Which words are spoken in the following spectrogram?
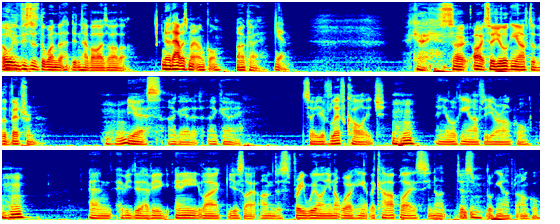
Oh, this is the one that didn't have eyes either. No, that was my uncle. Okay. Yeah, Okay. So, all right. So you're looking after the veteran. Mm-hmm. Yes, I get it. Okay. So you've left college mm-hmm. and you're looking after your uncle. Mm-hmm. And have you have you any like you're just like I'm just freewheeling? You're not working at the car place. You're not just looking after uncle.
